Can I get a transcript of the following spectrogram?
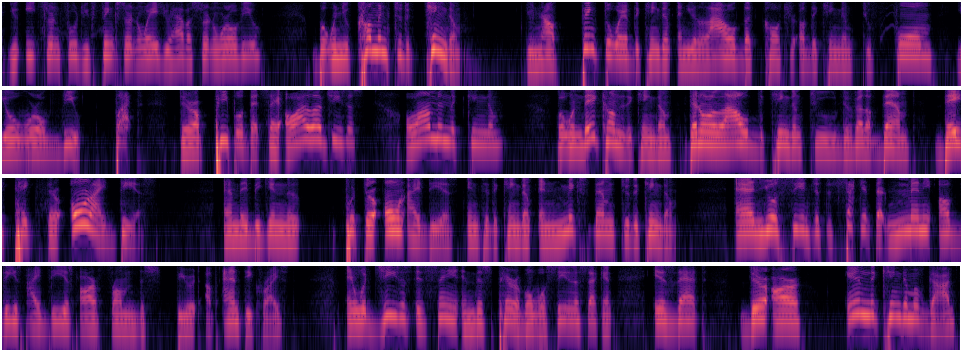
You eat certain food, you think certain ways, you have a certain worldview. But when you come into the kingdom, you now think the way of the kingdom and you allow the culture of the kingdom to form your worldview. But there are people that say, Oh, I love Jesus. Oh, I'm in the kingdom. But when they come to the kingdom, they don't allow the kingdom to develop them. They take their own ideas and they begin to put their own ideas into the kingdom and mix them to the kingdom. And you'll see in just a second that many of these ideas are from the spirit of Antichrist. And what Jesus is saying in this parable, we'll see it in a second, is that there are in the kingdom of God,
